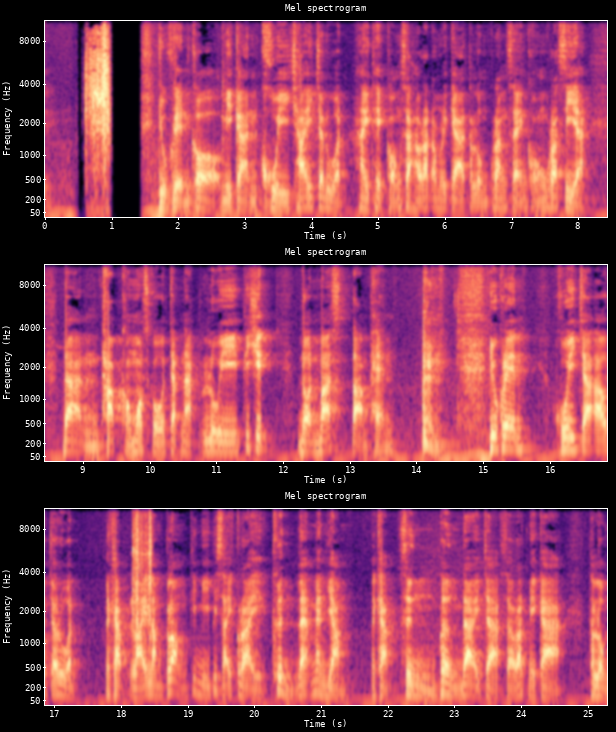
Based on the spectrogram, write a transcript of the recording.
นยูเครนก็มีการคุยใช้จรวดไฮเทคของสหรัฐอเมริกาถล่มกรังแสงของรัสเซีย ด้านทัพของมอสโกจัดหนักลุยพิชิต ดอนบัสตามแผน ยูเครนคุยจะเอาจรวดนะครับหลายลำกล้องที่มีพิสัยไกลขึ้นและแม่นยำนะครับซึ่งเพิ่งได้จากสหรัฐอเมริกา ถล่ม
